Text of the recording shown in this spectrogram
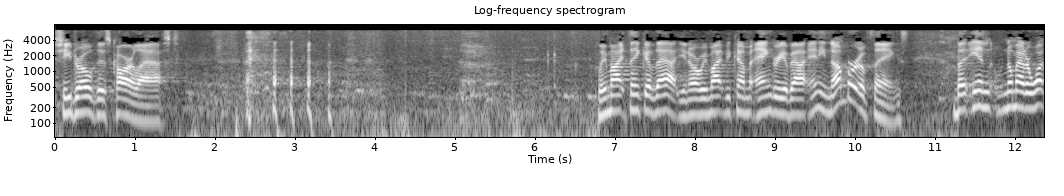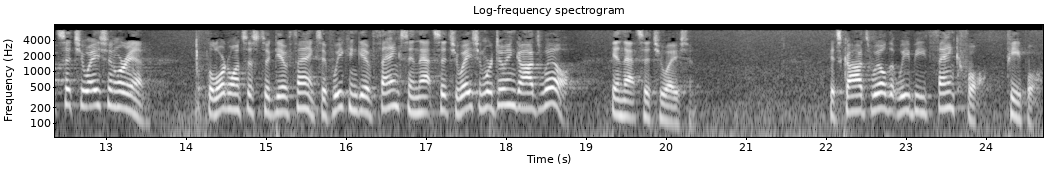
She drove this car last. we might think of that, you know, or we might become angry about any number of things. But in no matter what situation we're in, the Lord wants us to give thanks. If we can give thanks in that situation, we're doing God's will in that situation. It's God's will that we be thankful people.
